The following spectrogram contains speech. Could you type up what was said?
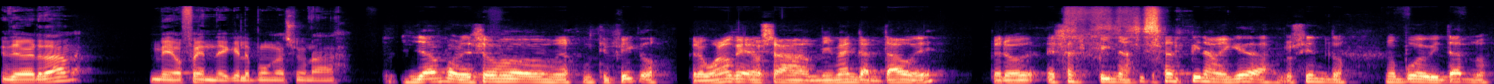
de verdad, me ofende que le pongas una A. ya por eso me justifico. Pero bueno, que, o sea, a mí me ha encantado, ¿eh? Pero esa espina, esa espina me queda, lo siento, no puedo evitarlo.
